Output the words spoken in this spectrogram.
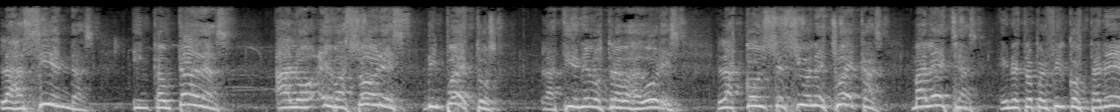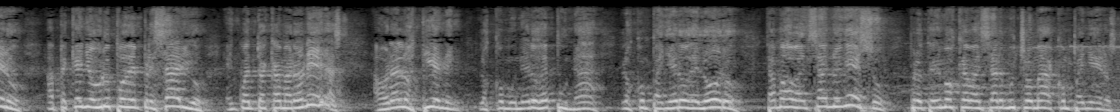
Las haciendas incautadas a los evasores de impuestos, las tienen los trabajadores. Las concesiones chuecas, mal hechas, en nuestro perfil costanero, a pequeños grupos de empresarios, en cuanto a camaroneras, ahora los tienen los comuneros de Puná, los compañeros del oro. Estamos avanzando en eso, pero tenemos que avanzar mucho más, compañeros.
